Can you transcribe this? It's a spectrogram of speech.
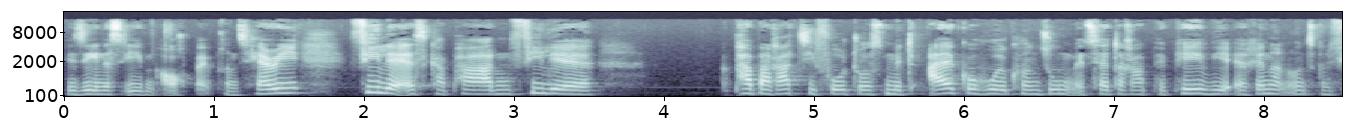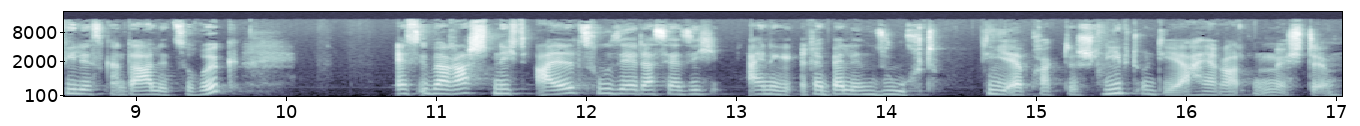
Wir sehen es eben auch bei Prinz Harry. Viele Eskapaden, viele Paparazzi-Fotos mit Alkoholkonsum etc. pp. Wir erinnern uns an viele Skandale zurück. Es überrascht nicht allzu sehr, dass er sich eine Rebellin sucht, die er praktisch liebt und die er heiraten möchte.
